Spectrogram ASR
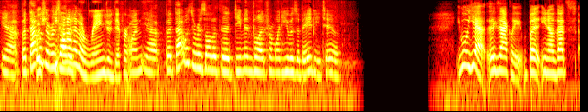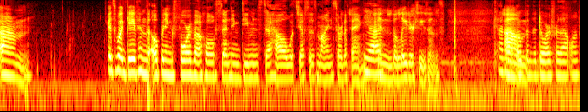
yeah, but that Which was a result. he kind Of, has a range of different ones. yeah, but that was a result of the demon blood from when he was a baby too. Well, yeah, exactly. But you know, that's um, it's what gave him the opening for the whole sending demons to hell with just his mind sort of thing. Yeah. In the later seasons. Kind of Um, opened the door for that one.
